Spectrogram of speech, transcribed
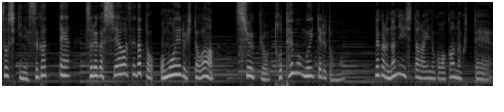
組織にすがって、それが幸せだと思える人は、宗教とても向いてると思う。だから何したらいいのかわかんなくて、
